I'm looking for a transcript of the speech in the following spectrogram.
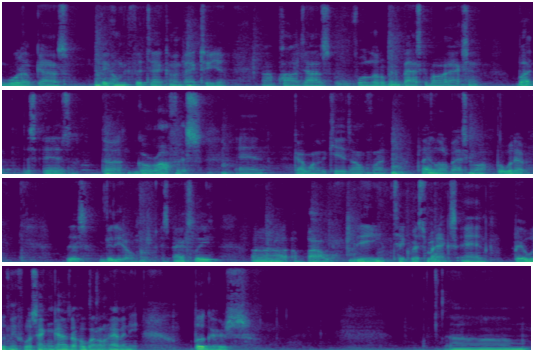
What up, guys? Big homie Fit Tech coming back to you. I apologize for a little bit of basketball action, but this is the Garoffice, and got one of the kids out front playing a little basketball, but whatever. This video is actually uh, about the Ticwris Max, and bear with me for a second, guys. I hope I don't have any boogers. Um,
